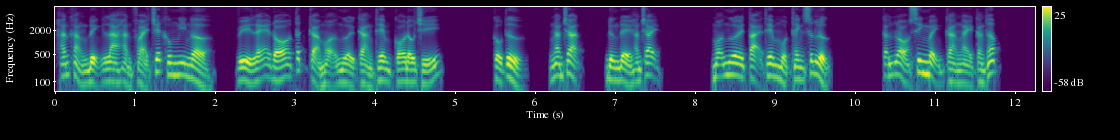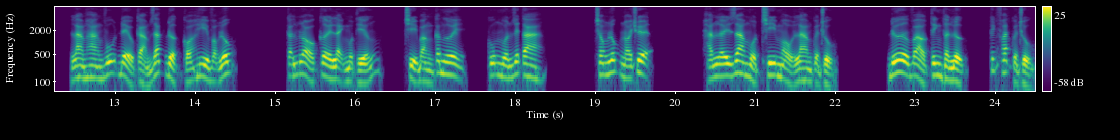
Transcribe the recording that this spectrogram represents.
hắn khẳng định là hẳn phải chết không nghi ngờ, vì lẽ đó tất cả mọi người càng thêm có đấu trí. Cậu tử, ngăn chặn, đừng để hắn chạy. Mọi người tại thêm một thanh sức lực. Cắn lò sinh mệnh càng ngày càng thấp. Làm hàng vũ đều cảm giác được có hy vọng lúc. Cắn lò cười lạnh một tiếng, chỉ bằng các ngươi, cũng muốn giết ta. Trong lúc nói chuyện, hắn lấy ra một chi màu lam quyển trục, đưa vào tinh thần lực, kích phát quyển trục.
